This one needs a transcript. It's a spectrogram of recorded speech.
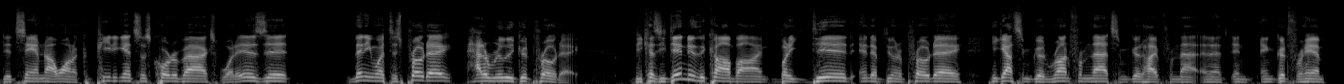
did Sam not want to compete against his quarterbacks? What is it? Then he went to his pro day, had a really good pro day because he didn't do the combine, but he did end up doing a pro day. He got some good run from that, some good hype from that, and and, and good for him.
